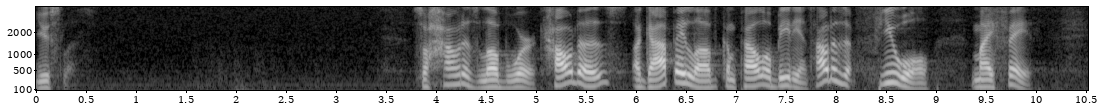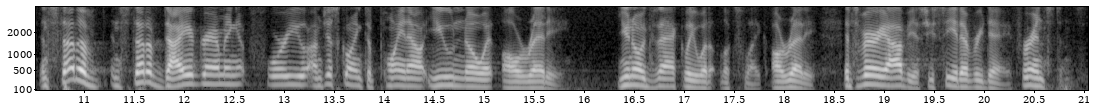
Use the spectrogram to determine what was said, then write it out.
Useless. So, how does love work? How does agape love compel obedience? How does it fuel my faith? Instead of, instead of diagramming it for you, I'm just going to point out you know it already. You know exactly what it looks like already. It's very obvious. You see it every day. For instance,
